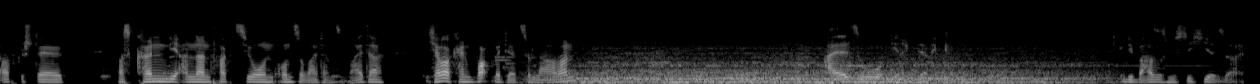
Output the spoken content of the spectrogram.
aufgestellt? Was können die anderen Fraktionen und so weiter und so weiter. Ich habe auch keinen Bock mit der zu labern. Also direkt wieder weg. Die Basis müsste hier sein.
